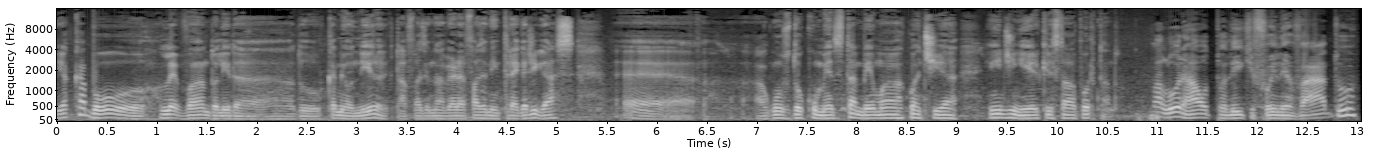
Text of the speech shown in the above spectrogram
e acabou levando ali da, do caminhoneiro que estava fazendo, na verdade, fazendo entrega de gás, é, alguns documentos e também uma quantia em dinheiro que ele estava portando. Valor alto ali que foi levado,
